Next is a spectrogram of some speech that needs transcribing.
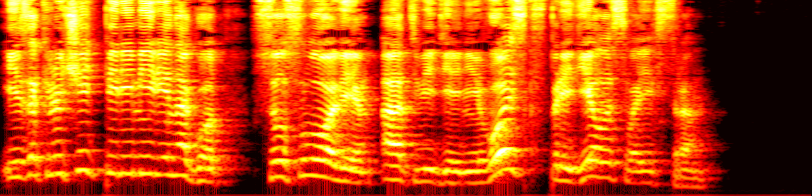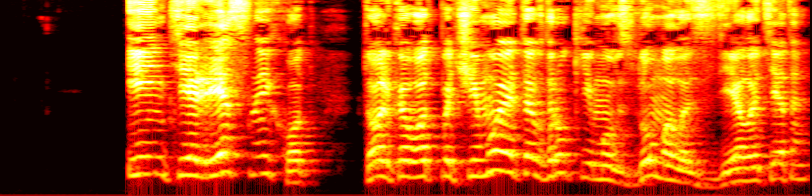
и заключить перемирие на год с условием отведения войск в пределы своих стран. Интересный ход. Только вот почему это вдруг ему вздумалось сделать это?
